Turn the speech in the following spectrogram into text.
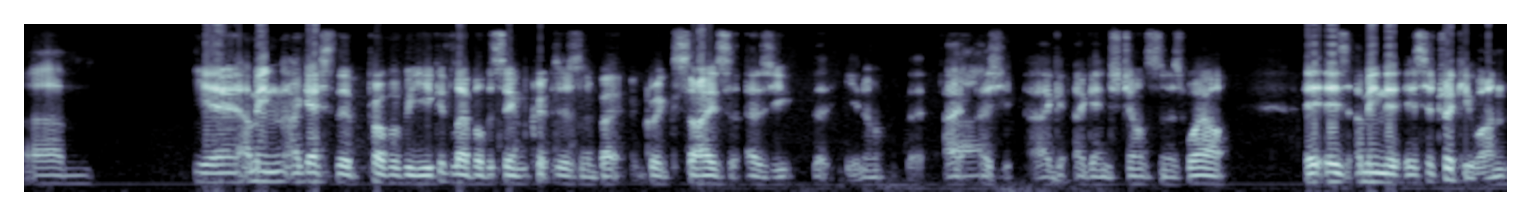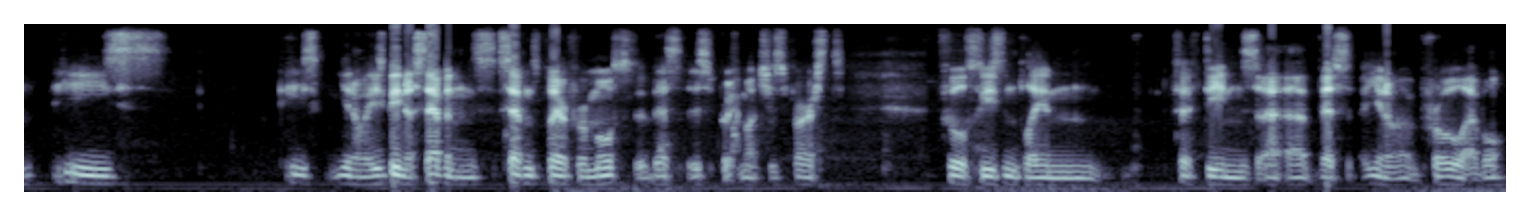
Um, Yeah, I mean, I guess the probably you could level the same criticism about Griggs' size as you that you know uh, as you, against Johnson as well. It is. I mean, it's a tricky one. He's he's you know he's been a sevens sevens player for most of this. This is pretty much his first full season playing 15s at, at this you know pro level.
